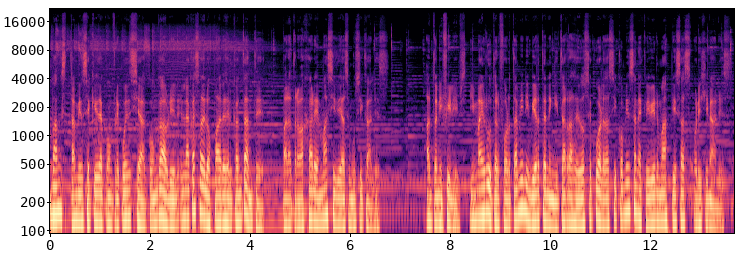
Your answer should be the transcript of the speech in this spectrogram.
Banks también se queda con frecuencia con Gabriel en la casa de los padres del cantante para trabajar en más ideas musicales. Anthony Phillips y Mike Rutherford también invierten en guitarras de 12 cuerdas y comienzan a escribir más piezas originales.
